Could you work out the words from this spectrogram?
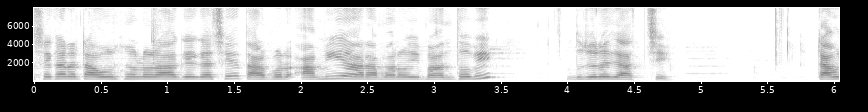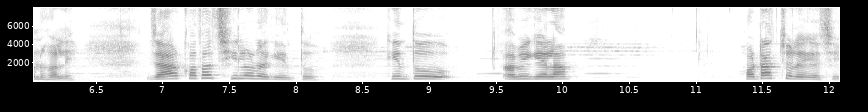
সেখানে টাউন হলের আগে গেছে। তারপর আমি আর আমার ওই বান্ধবী দুজনে যাচ্ছি। টাউন হলে যার কথা ছিল না কিন্তু। কিন্তু আমি গেলাম। হঠাৎ চলে গেছে।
